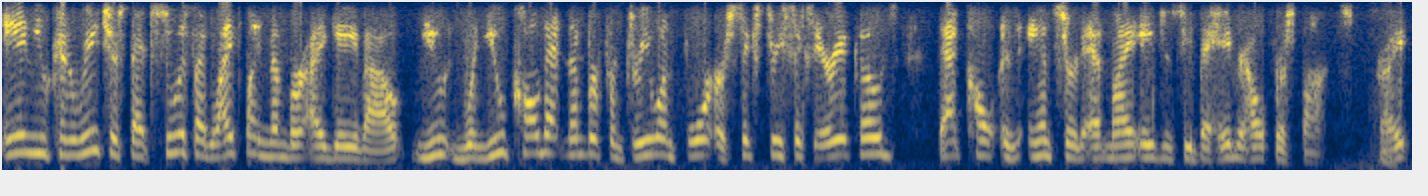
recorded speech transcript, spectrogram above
And you can reach us that suicide lifeline number I gave out. You when you call that number from 314 or 636 area codes, that call is answered at my agency behavior health response, right?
